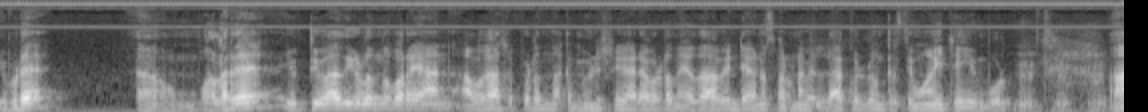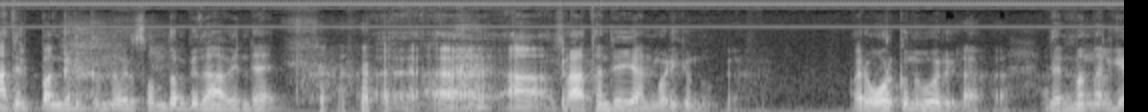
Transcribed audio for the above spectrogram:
ഇവിടെ വളരെ യുക്തിവാദികളെന്ന് പറയാൻ അവകാശപ്പെടുന്ന കമ്മ്യൂണിസ്റ്റുകാർ അവരുടെ നേതാവിന്റെ അനുസ്മരണം എല്ലാ കൊല്ലവും കൃത്യമായി ചെയ്യുമ്പോൾ അതിൽ പങ്കെടുക്കുന്ന ഒരു പങ്കെടുക്കുന്നവർ സ്വന്തം പിതാവിന്റെ ശ്രാദ്ധം ചെയ്യാൻ മടിക്കുന്നു. അവർ ഓർക്കുന്നു പോലും ജന്മം നൽകി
